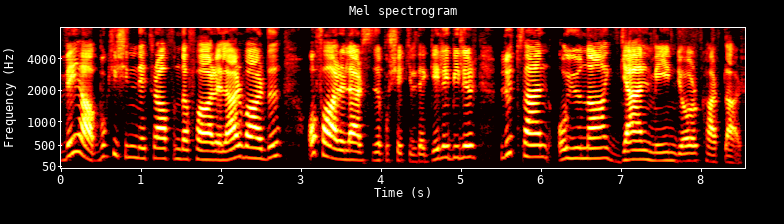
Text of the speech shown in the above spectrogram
Veya bu kişinin etrafında fareler vardı. O fareler size bu şekilde gelebilir. Lütfen oyuna gelmeyin diyor kartlar.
